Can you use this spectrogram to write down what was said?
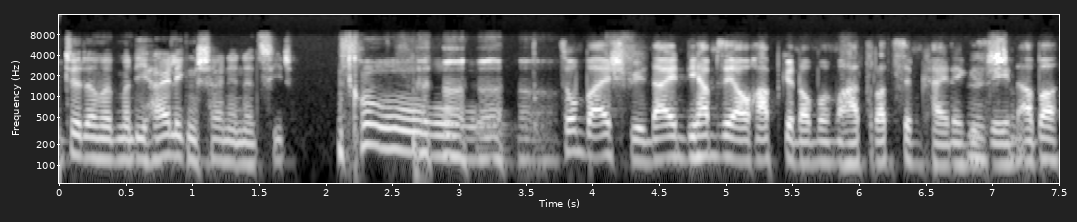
Hüte, damit man die Heiligenscheine nicht sieht. Oh. Zum Beispiel, nein, die haben sie ja auch abgenommen und man hat trotzdem keine Ja, gesehen. stimmt. aber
